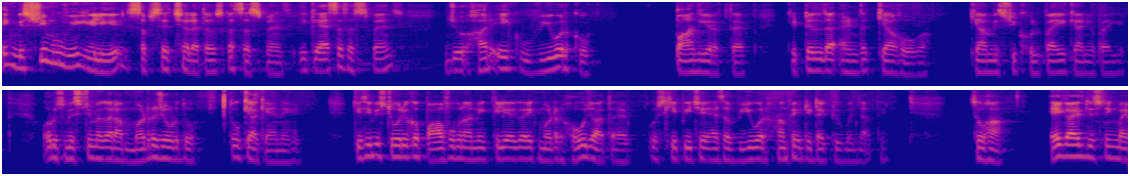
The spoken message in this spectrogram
एक मिस्ट्री मूवी के लिए सबसे अच्छा रहता है उसका सस्पेंस एक ऐसा सस्पेंस जो हर एक व्यूअर को बाँध के रखता है कि टिल द एंड तक क्या होगा, क्या मिस्ट्री खुल पाएगी, क्या नहीं हो पाएगी। और उस मिस्ट्री में अगर आप मर्डर जोड़ दो तो क्या कहने हैं? किसी भी स्टोरी को पावरफुल बनाने के लिए अगर एक मर्डर हो जाता है, उसके पीछे एज अ व्यूअर हम ही डिटेक्टिव बन जाते हैं। सो हाँ। Hey guys listening my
